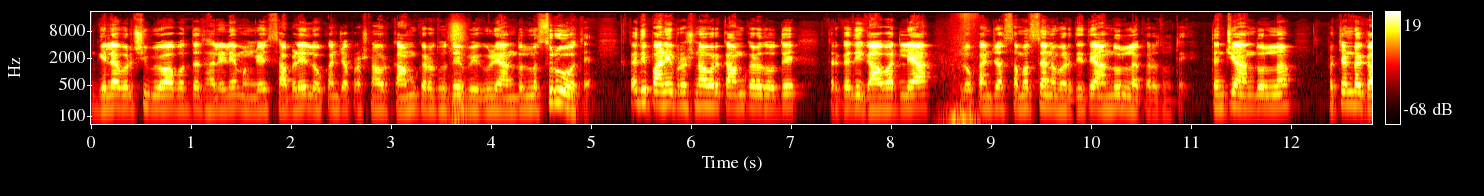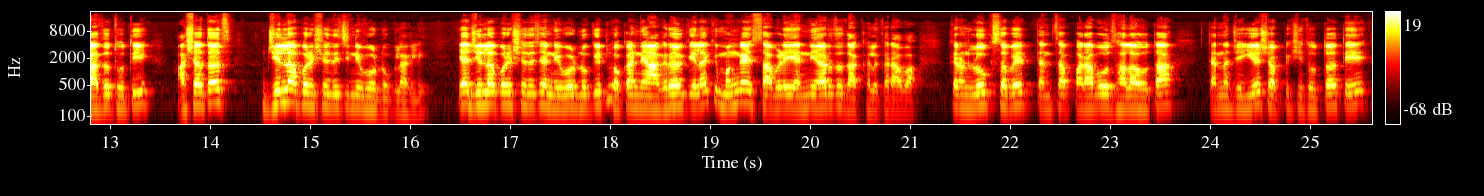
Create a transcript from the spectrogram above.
गेल्या वर्षी विवाहबद्ध झालेले मंगेश साबळे लोकांच्या प्रश्नावर काम करत होते वेगवेगळी आंदोलनं सुरू होते. कधी पाणी प्रश्नावर काम करत होते तर कधी गावातल्या लोकांच्या समस्यांवरती ते आंदोलनं करत होते. त्यांची आंदोलनं प्रचंड गाजत होती. अशातच जिल्हा परिषदेची निवडणूक लागली. या जिल्हा परिषदेच्या निवडणुकीत लोकांनी आग्रह केला की मंगेश साबळे यांनी अर्ज दाखल करावा. कारण लोकसभेत त्यांचा पराभव झाला होता. त्यांना जे यश अपेक्षित होतं ते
